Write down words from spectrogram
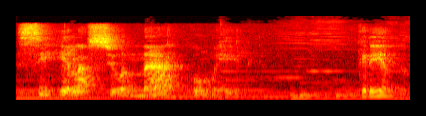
se relacionar com Ele, crendo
